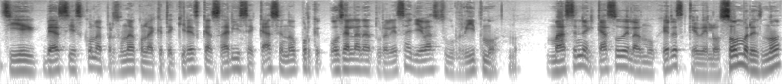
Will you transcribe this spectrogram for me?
Si veas si es con la persona con la que te quieres casar y se case, ¿no? Porque, o sea, la naturaleza lleva su ritmo, ¿no? Más en el caso de las mujeres que de los hombres, ¿no?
